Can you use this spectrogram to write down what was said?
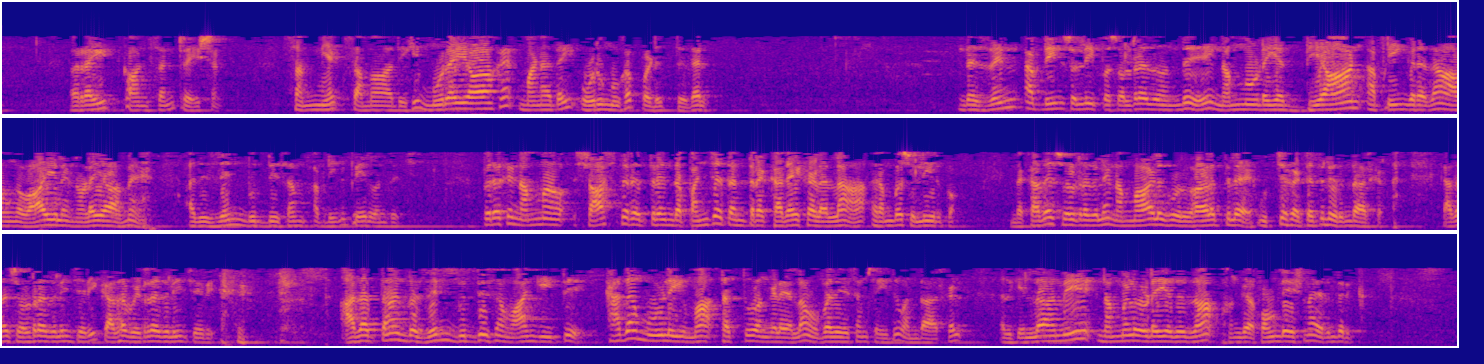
ரைட் கான்சன்ட்ரேஷன் சம்யக் சமாதிகி முறையாக மனதை ஒருமுகப்படுத்துதல். இந்த ஜென் அப்படின்னு சொல்லி இப்ப சொல்றது வந்து நம்முடைய தியான் அப்படிங்கறத அவங்க வாயில நுழையாம அது ஜென் புத்திசம் அப்படின்னு பேர் வந்துச்சு. பிறகு நம்ம சாஸ்திரத்துல இந்த பஞ்சதந்திர கதைகள் எல்லாம் ரொம்ப சொல்லி இருக்கோம் இந்த கதை சொல்றதுல நம்ம ஆளுக்கு ஒரு காலத்துல உச்சகட்டத்தில் இருந்தார்கள். கதை சொல்றதுலயும் சரி கதை விடுறதுலயும் சரி. அதைத்தான் இந்த ஜென் புத்திசம் வாங்கிட்டு கதை மூலியமா தத்துவங்களை எல்லாம் உபதேசம் செய்து வந்தார்கள். அதுக்கு எல்லாமே நம்மளுடையதுதான். அங்க பவுண்டேஷனா இருந்திருக்கு.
